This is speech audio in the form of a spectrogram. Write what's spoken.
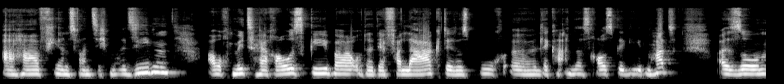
AHA 24 mal 7, auch mit Herausgeber oder der Verlag, der das Buch äh, Lecker anders rausgegeben hat. Also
